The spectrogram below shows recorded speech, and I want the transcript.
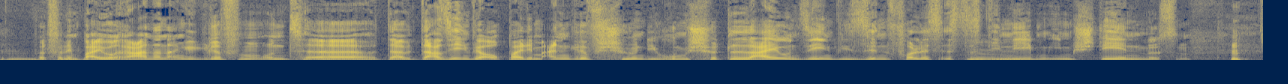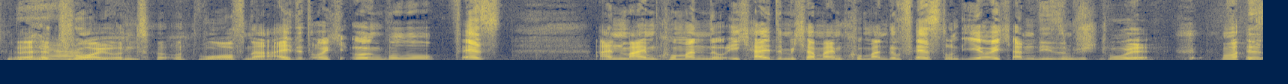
Wird von den Bajoranern angegriffen und äh, da, da, sehen wir auch bei dem Angriff schön die Rumschüttelei und sehen, wie sinnvoll es ist, dass hm. die neben ihm stehen müssen. Äh, ja. Troy und, und Worf. Ne? Haltet euch irgendwo fest an meinem Kommando. Ich halte mich an meinem Kommando fest und ihr euch an diesem Stuhl. Was?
